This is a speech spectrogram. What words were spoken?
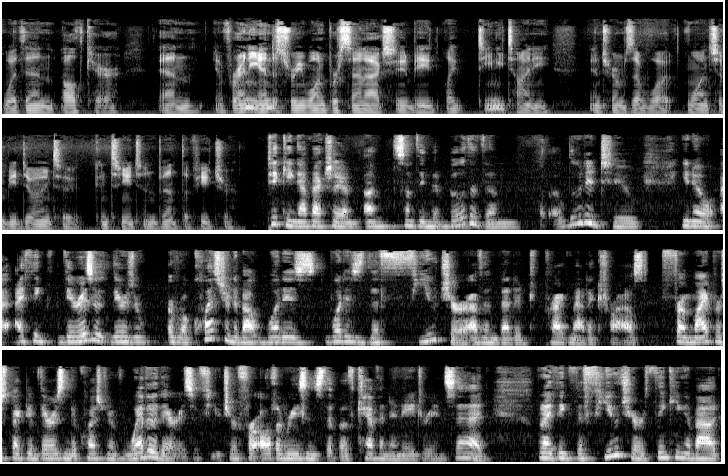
within healthcare. And for any industry, 1% actually would be like teeny tiny in terms of what one should be doing to continue to invent the future. Picking up actually on, on something that both of them alluded to, you know, I, think there is a there's a, a real question about what is what is the future of embedded pragmatic trials. From my perspective, there isn't a question of whether there is a future for all the reasons that both Kevin and Adrian said. But I think the future, thinking about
